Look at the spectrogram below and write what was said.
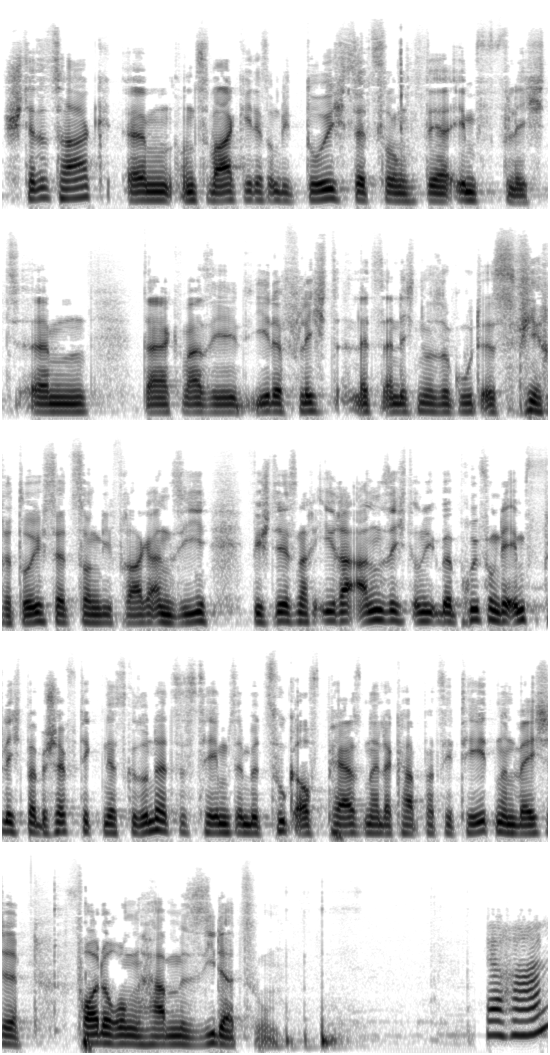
Städtetag. Ähm, und zwar geht es um die Durchsetzung der Impfpflicht. Ähm, da quasi jede Pflicht letztendlich nur so gut ist wie ihre Durchsetzung. Die Frage an Sie, wie steht es nach Ihrer Ansicht um die Überprüfung der Impfpflicht bei Beschäftigten des Gesundheitssystems in Bezug auf personelle Kapazitäten und welche Forderungen haben Sie dazu? Herr Hahn,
